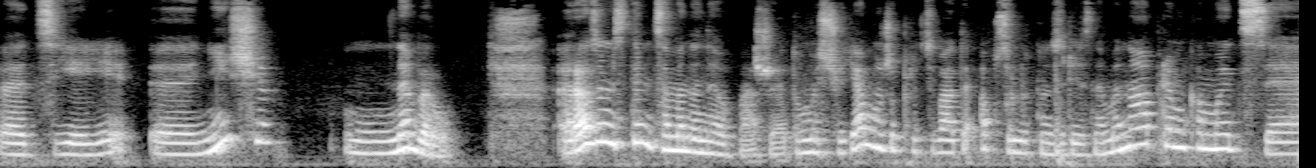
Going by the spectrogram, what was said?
е, цієї е, ніші, не беру. Разом з тим, це мене не обмежує, тому що я можу працювати абсолютно з різними напрямками. Це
